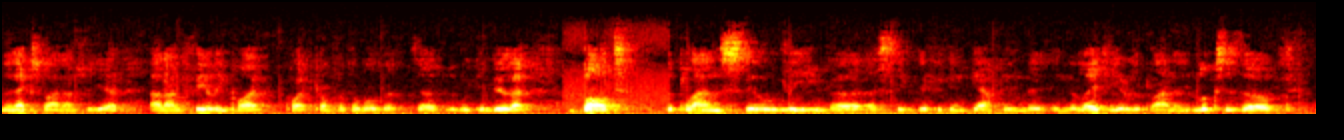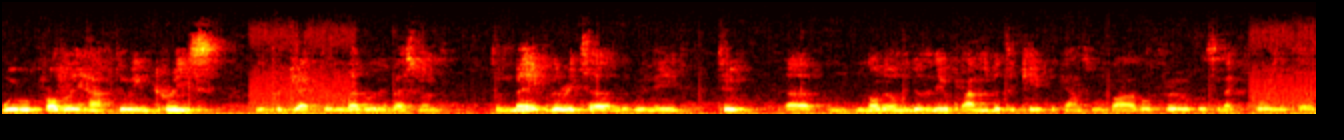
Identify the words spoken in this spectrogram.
the next financial year, and I'm feeling quite, quite comfortable that, uh, that we can do that. But the plans still leave uh, a significant gap in the, in the later year of the plan, and it looks as though we will probably have to increase the projected level of investment to make the return that we need to uh, not only do the new plans, but to keep the council viable through this next four-year term.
